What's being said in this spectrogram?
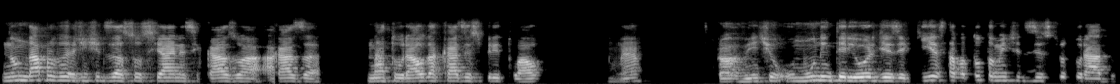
não dá para a gente desassociar, nesse caso, a, a, casa natural da casa espiritual. Né? Provavelmente o mundo interior de Ezequias estava totalmente desestruturado.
